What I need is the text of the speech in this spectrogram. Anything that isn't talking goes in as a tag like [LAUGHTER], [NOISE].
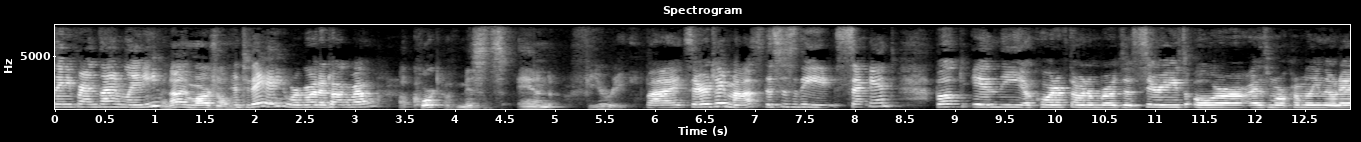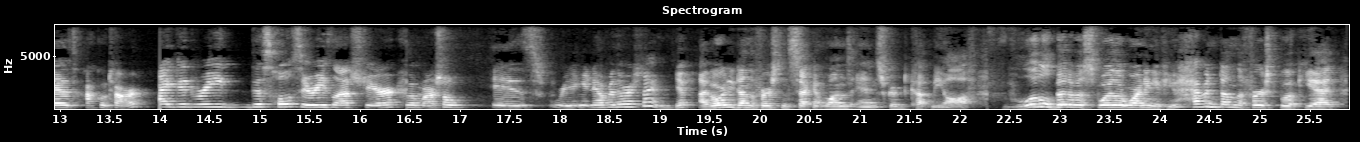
Zany Friends. I'm Laney. And I'm Marshall. And today we're going to talk about A Court of Mists and Fury. by Sarah J. Maas. This is the second book in the A Court of Thorn and Roses series, or as more commonly known as ACOTAR. I did read this whole series last year, but Marshall is reading it now for the first time. Yep, I've already done the first and second ones, and Scribd cut me off. A little bit of a spoiler warning if you haven't done the first book yet,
